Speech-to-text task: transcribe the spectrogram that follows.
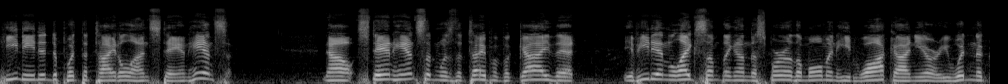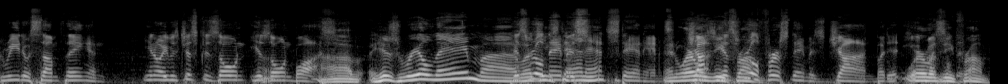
he needed to put the title on Stan Hansen. Now, Stan Hansen was the type of a guy that if he didn't like something on the spur of the moment, he'd walk on you or he wouldn't agree to something, and you know he was just his own his own boss. Uh, his real name? Uh, his real name Stan is Hansen? Stan Hansen. And where John- was he his from? real first name is John, but it, Where was he wrestled it. from?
